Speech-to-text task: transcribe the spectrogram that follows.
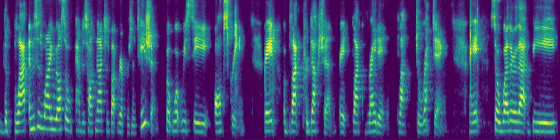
the black and this is why we also have to talk not just about representation but what we see off screen right? A black production, right? Black writing, black directing, right? So whether that be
